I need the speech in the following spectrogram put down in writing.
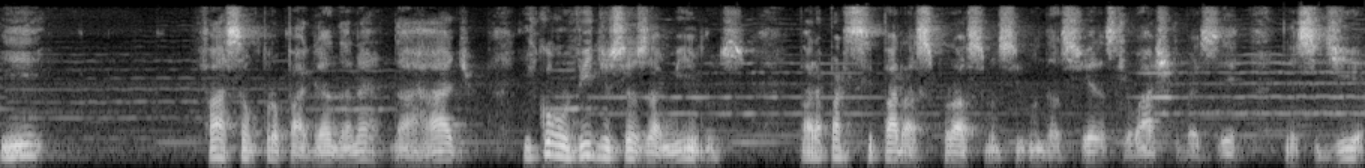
e façam propaganda né, da rádio e convide os seus amigos para participar das próximas segundas-feiras, que eu acho que vai ser nesse dia,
